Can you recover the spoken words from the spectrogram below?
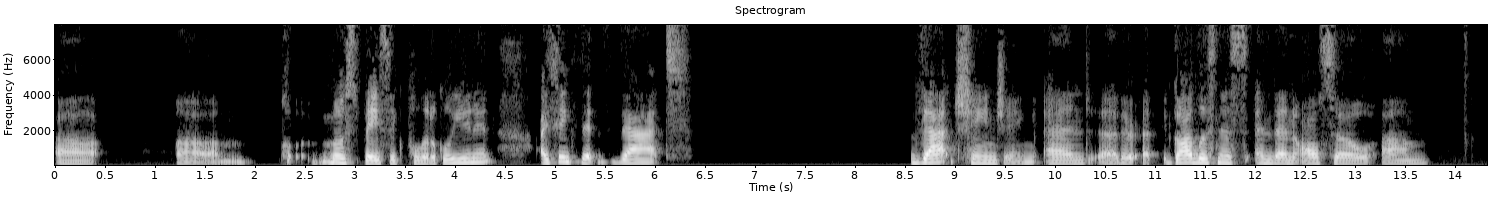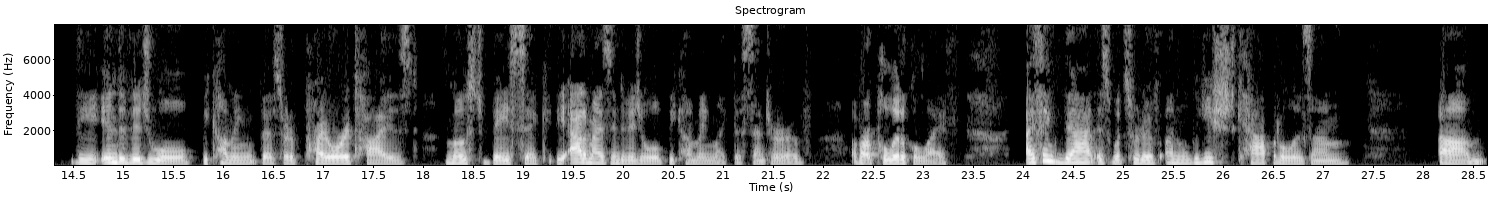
uh, um, p- most basic political unit. I think that that that changing and uh, there, uh, godlessness, and then also um, the individual becoming the sort of prioritized, most basic, the atomized individual becoming like the center of of our political life. I think that is what sort of unleashed capitalism um,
